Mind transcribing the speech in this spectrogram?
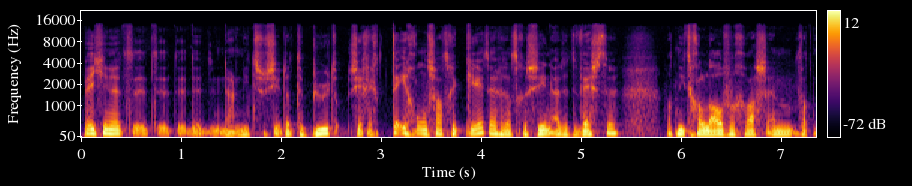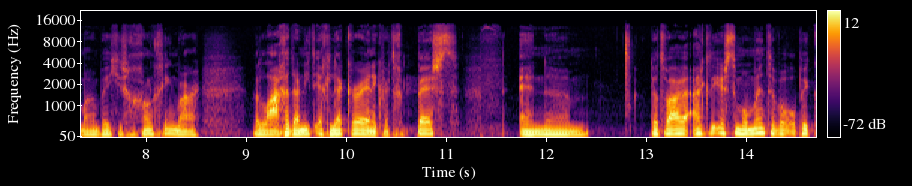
weet je, het, het, het, het, nou niet zozeer dat de buurt zich echt tegen ons had gekeerd, tegen dat gezin uit het westen, wat niet gelovig was en wat maar een beetje zijn gang ging. Maar we lagen daar niet echt lekker en ik werd gepest. En um, dat waren eigenlijk de eerste momenten waarop ik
